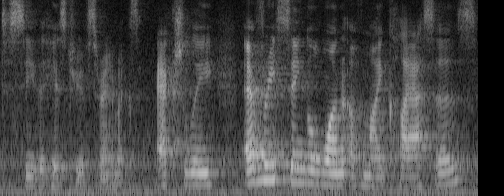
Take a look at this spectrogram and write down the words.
to see the history of ceramics. Actually, every single one of my classes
